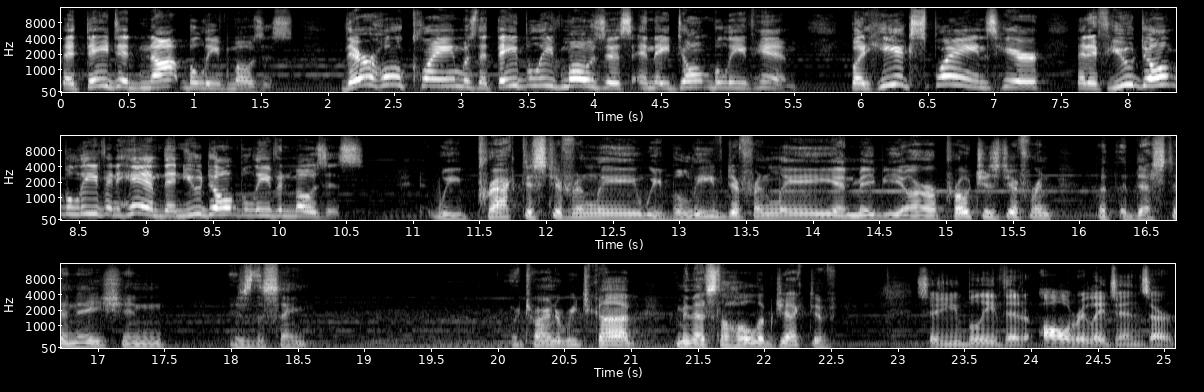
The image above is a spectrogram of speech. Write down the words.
that they did not believe Moses. Their whole claim was that they believe Moses and they don't believe him. But he explains here that if you don't believe in him, then you don't believe in Moses. We practice differently, we believe differently, and maybe our approach is different, but the destination is the same. We're trying to reach God. I mean, that's the whole objective. So do you believe that all religions are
